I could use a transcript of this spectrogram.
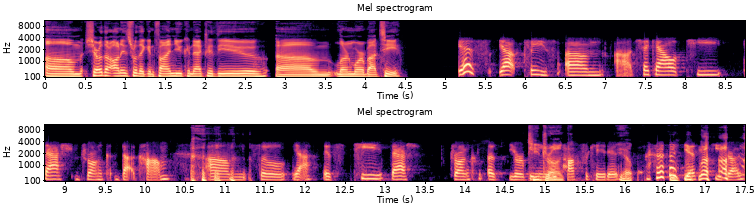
Um, share with our audience where they can find you, connect with you, um, learn more about tea. Yes, yeah, please um, uh, check out t-drunk.com. Um, so yeah, it's T dash drunk. Uh, you're being Tea-drunk. intoxicated. Yep. yes, t-drunk.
